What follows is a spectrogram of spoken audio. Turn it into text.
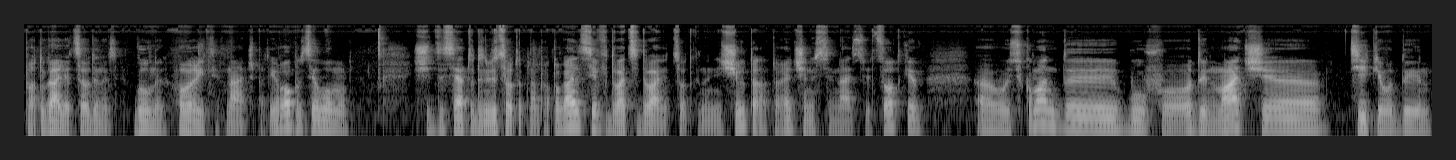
Португалія це один із головних фаворитів на чемпіонат Європи в цілому. 61% на португальців, 22% на нічю та на Туреччину 17%. Е, Ось у команди був один матч, тільки один.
